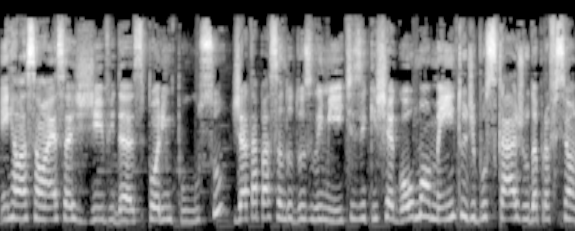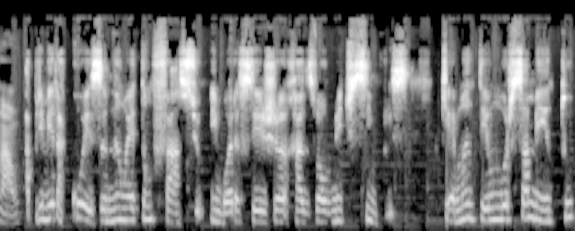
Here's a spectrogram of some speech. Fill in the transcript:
em relação a essas dívidas por impulso já está passando dos limites e que chegou o momento de buscar ajuda profissional? A primeira coisa não é tão fácil, embora seja razoavelmente simples que é manter um orçamento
